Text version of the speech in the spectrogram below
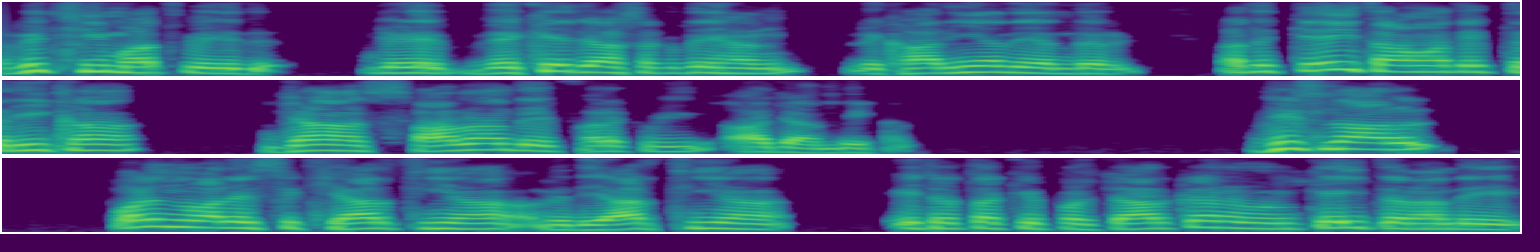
ਵਿੱਚ ਹੀ ਮਤਭੇਦ ਜਿਹੜੇ ਵੇਖੇ ਜਾ ਸਕਦੇ ਹਨ, ਲਿਖਾਰੀਆਂ ਦੇ ਅੰਦਰ ਅਤੇ ਕਈ ਥਾਵਾਂ ਤੇ ਤਰੀਕਾਂ ਜਾਂ ਸਾਲਾਂ ਦੇ ਫ਼ਰਕ ਵੀ ਆ ਜਾਂਦੇ ਹਨ। ਜਿਸ ਨਾਲ ਪੜਨ ਵਾਲੇ ਸਿੱਖਿਆਰਥੀਆਂ, ਵਿਦਿਆਰਥੀਆਂ ਇੱਥੋਂ ਤੱਕ ਕਿ ਪ੍ਰਚਾਰਕਾਂ ਨੂੰ ਕਈ ਤਰ੍ਹਾਂ ਦੇ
